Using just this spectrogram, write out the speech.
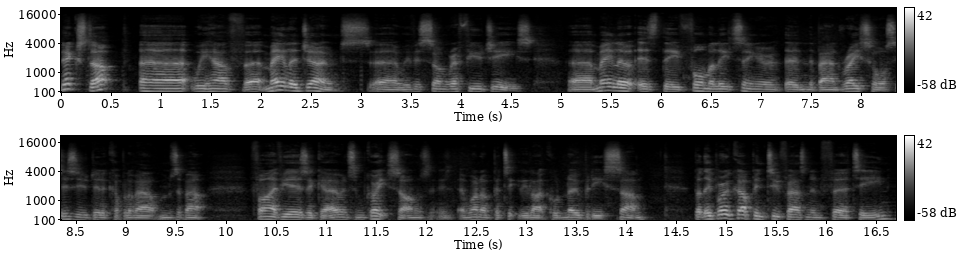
Next up, uh, we have uh, Meilyr Jones uh, with his song Refugees. Uh, Meilyr is the former lead singer in the band Racehorses, who did a couple of albums about five years ago and some great songs, and one I particularly like called Nobody's Son. But they broke up in 2013,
